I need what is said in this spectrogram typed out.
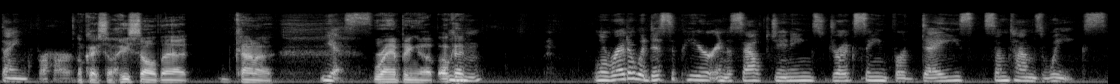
thing for her. Okay, so he saw that kind of Yes. ramping up. Okay. Mhm. Loretta would disappear in the South Jennings drug scene for days, sometimes weeks,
